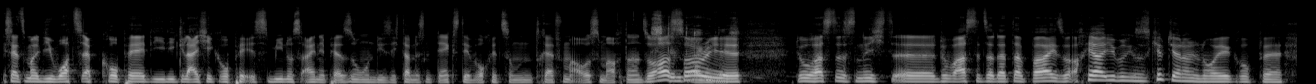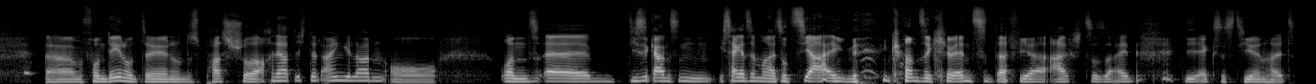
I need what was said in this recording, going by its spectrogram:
ich sag jetzt mal, die WhatsApp-Gruppe, die die gleiche Gruppe ist, minus eine Person, die sich dann das nächste Woche zum Treffen ausmacht. Und dann so, oh, sorry, eigentlich du hast es nicht, äh, du warst jetzt nicht dabei. So, ach ja, übrigens, es gibt ja eine neue Gruppe ähm, von den und den und es passt schon. Ach, der hat dich nicht eingeladen? Oh. Und äh, diese ganzen, ich sage jetzt mal, sozialen Konsequenzen dafür, Arsch zu sein, die existieren halt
